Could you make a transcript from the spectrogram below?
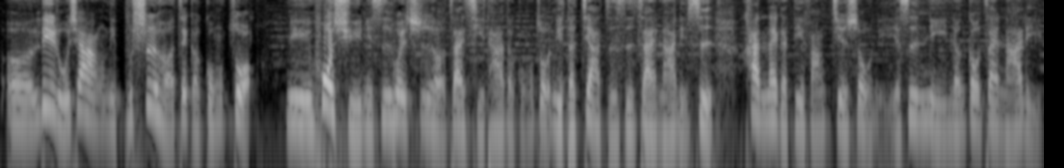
呃，例如像你不适合这个工作，你或许你是会适合在其他的工作，你的价值是在哪里？是看那个地方接受你，也是你能够在哪里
